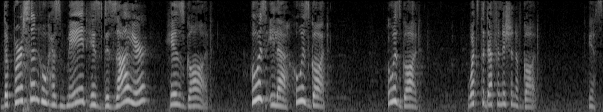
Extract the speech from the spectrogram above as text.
The person who has made his desire his God. Who is Ilah? Who is God? Who is God? What's the definition of God? Yes.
